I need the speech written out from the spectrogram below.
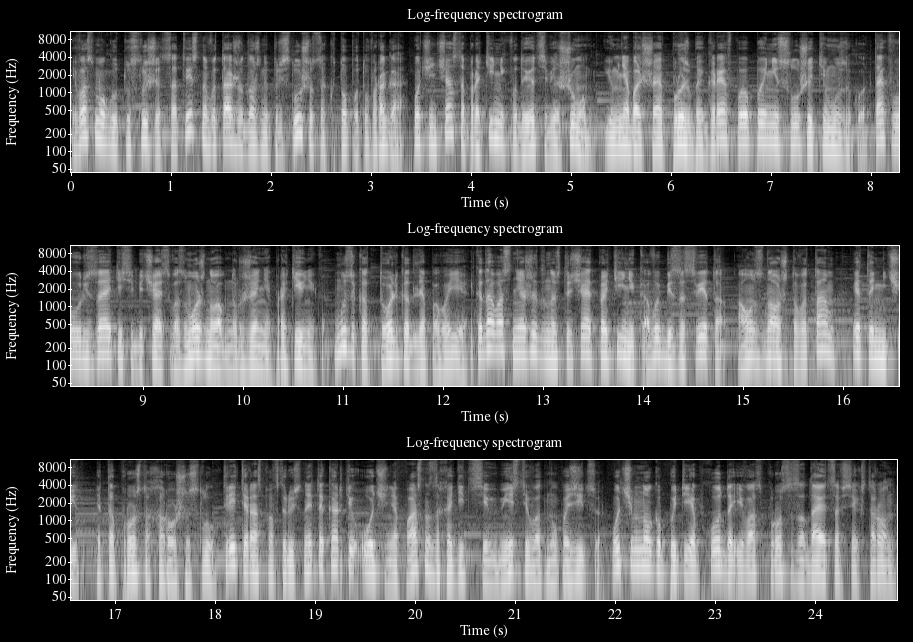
и вас могут услышать. Соответственно, вы также должны прислушаться к топоту врага. Очень часто противник выдает себе шумом, и у меня большая просьба, играя в PvP, не слушайте музыку. Так вы урезаете себе часть возможного обнаружения противника. Музыка только для PvE. И когда вас неожиданно встречает противник, а вы без засвета, а он знал, что вы там, это не чит, это просто хороший слух. Третий раз повторюсь, на этой карте очень опасно заходить все вместе в одну позицию. Очень много путей обхода и вас просто задавят со всех сторон.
